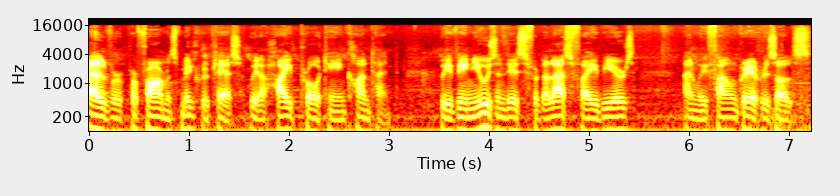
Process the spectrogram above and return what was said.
Elvor Performance Milk Replacer with a high protein content. We've been using this for the last five years and we found great results.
